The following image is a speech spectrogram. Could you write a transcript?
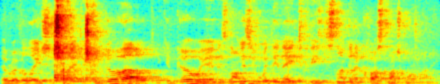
a revelation, right? You can go out, you can go in, as long as you're within eight feet, it's not going to cost much more money.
